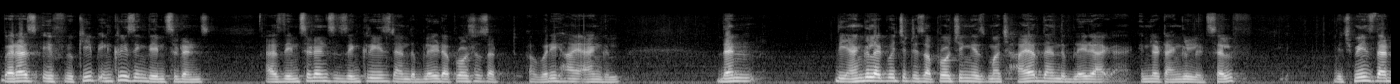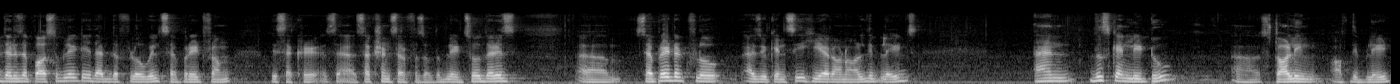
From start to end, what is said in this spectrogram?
Whereas, if you keep increasing the incidence as the incidence is increased and the blade approaches at a very high angle, then the angle at which it is approaching is much higher than the blade inlet angle itself, which means that there is a possibility that the flow will separate from the suction surface of the blade. So, there is um, separated flow as you can see here on all the blades and this can lead to uh, stalling of the blade,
